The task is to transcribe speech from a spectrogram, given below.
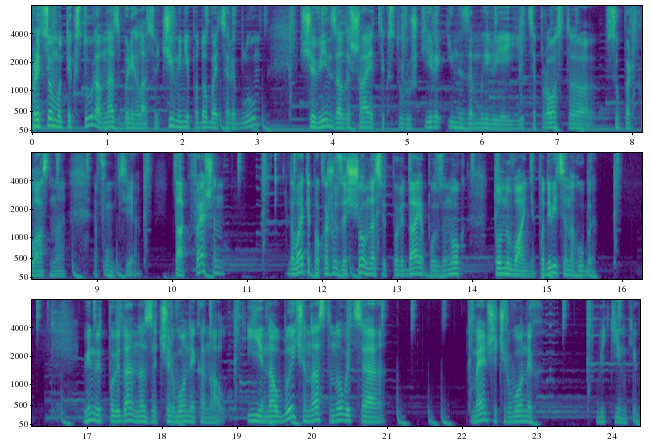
При цьому текстура в нас зберіглася. Чим мені подобається Reblum, що він залишає текстуру шкіри і не замилює її. Це просто супер класна функція. Так, Fashion. Давайте покажу, за що в нас відповідає повзунок тонування. Подивіться на губи. Він відповідає в нас за червоний канал. І на обличчі в нас становиться менше червоних відтінків.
